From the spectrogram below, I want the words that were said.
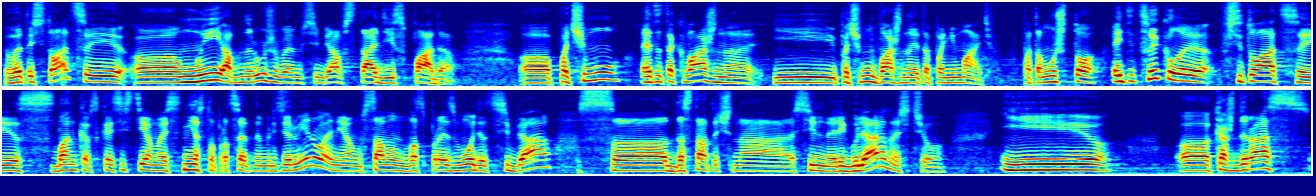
В этой ситуации э, мы обнаруживаем себя в стадии спада. Э, почему это так важно и почему важно это понимать? Потому что эти циклы в ситуации с банковской системой с не стопроцентным резервированием в самом воспроизводят себя с э, достаточно сильной регулярностью. И э, каждый раз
